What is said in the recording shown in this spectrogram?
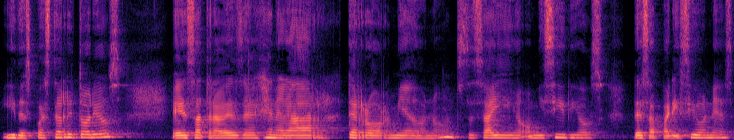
y después territorios es a través de generar terror, miedo, ¿no? Entonces hay homicidios, desapariciones,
